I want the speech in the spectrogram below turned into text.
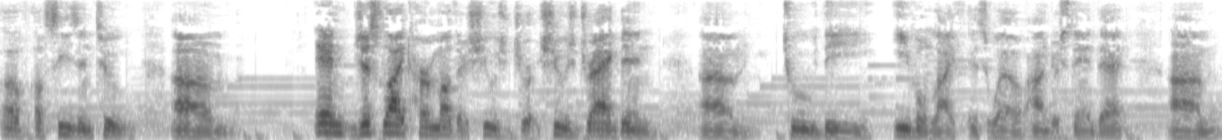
of of season 2 um and just like her mother she was she was dragged in um to the evil life as well. I understand that. Um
